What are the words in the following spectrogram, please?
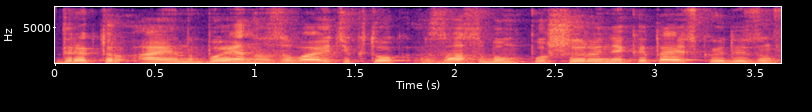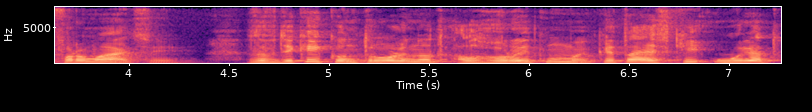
Директор АНБ називає TikTok засобом поширення китайської дезінформації. Завдяки контролю над алгоритмами китайський уряд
